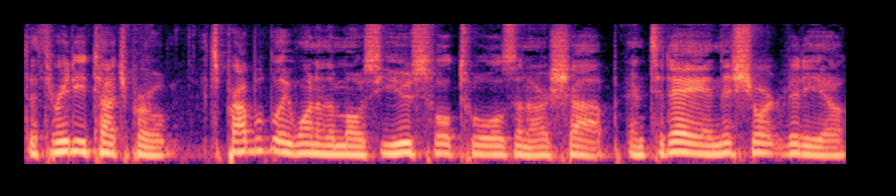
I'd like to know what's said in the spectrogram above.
The 3D Touch Probe. It's probably one of the most useful tools in our shop. And today, in this short video,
